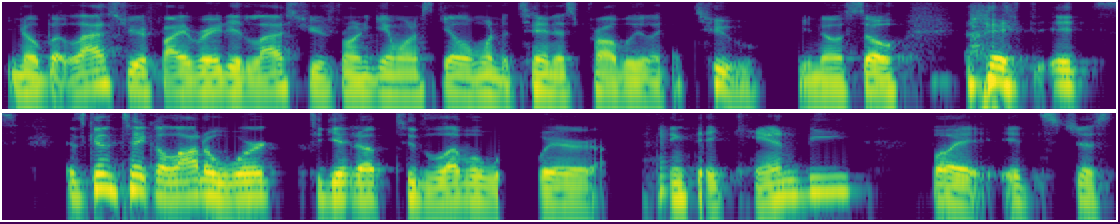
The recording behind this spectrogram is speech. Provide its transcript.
You know, but last year, if I rated last year's run game on a scale of one to ten, it's probably like a two. You know, so it, it's it's going to take a lot of work to get up to the level where I think they can be. But it's just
